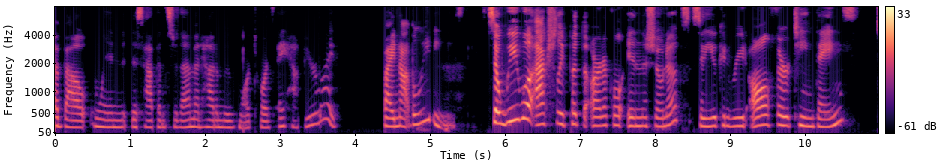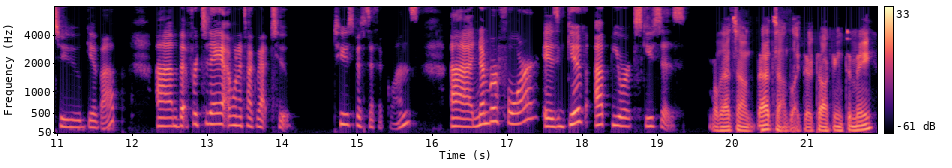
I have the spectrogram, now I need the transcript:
about when this happens to them and how to move more towards a happier life by not believing these things. So we will actually put the article in the show notes so you can read all 13 things to give up. Um, but for today, I want to talk about two, two specific ones. Uh, number four is give up your excuses. Well, that sounds that sounds like they're talking to me.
